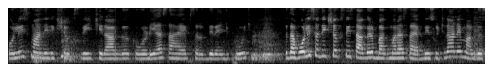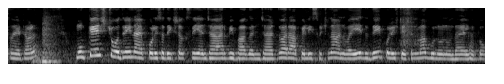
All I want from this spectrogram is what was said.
પોલીસ મહાનિરીક્ષક શ્રી ચિરાગ કોરડિયા સાહેબ, સરહદી રેન્જ ભુજ તથા પોલીસ અધિક્ષક શ્રી સાગર બાગમારા સાહેબની સૂચના અને માર્ગદર્શન હેઠળ મુકેશ ચૌધરી નાયબ પોલીસ અધિક્ષક શ્રી અંજાર વિભાગ અંજાર દ્વારા આપેલી સૂચના અન્વયે દુધઈ પોલીસ સ્ટેશનમાં ગુનો નોંધાયેલ હતો.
